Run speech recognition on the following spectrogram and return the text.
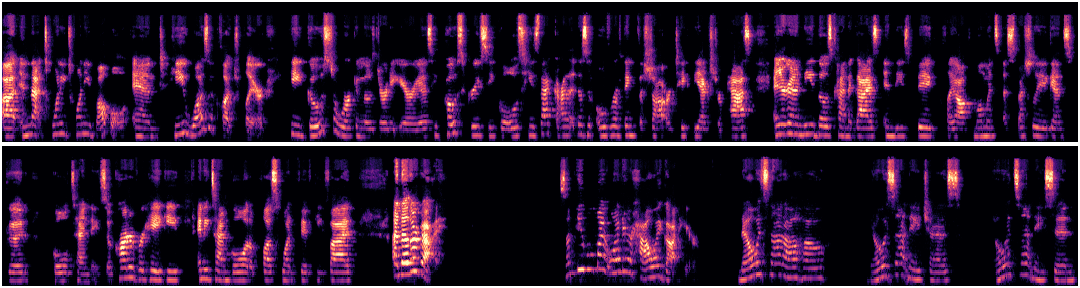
uh, in that 2020 bubble, and he was a clutch player. He goes to work in those dirty areas. He posts greasy goals. He's that guy that doesn't overthink the shot or take the extra pass. And you're going to need those kind of guys in these big playoff moments, especially against good goaltending. So Carter Verhaeghe, anytime goal at a plus 155. Another guy. Some people might wonder how I got here. No, it's not Aho. No, it's not Necas. No, it's not Nason.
